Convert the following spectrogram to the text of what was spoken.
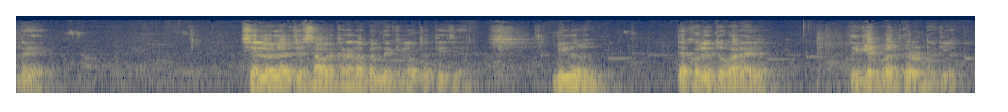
नाही. सेल्युलर जे सावरकरांना बंद केलं होतं ते जे मी गेलो. त्या खोलीत उभा राहिलो. ते गेट बंद करून टाकलं.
